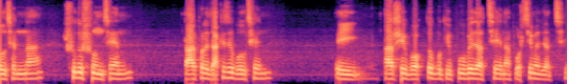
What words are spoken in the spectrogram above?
বলছেন না, শুধু শুনছেন, তারপরে যা কিছু বলছেন, এই তার সেই বক্তব্য কি পূবে যাচ্ছে না পশ্চিমে যাচ্ছে,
